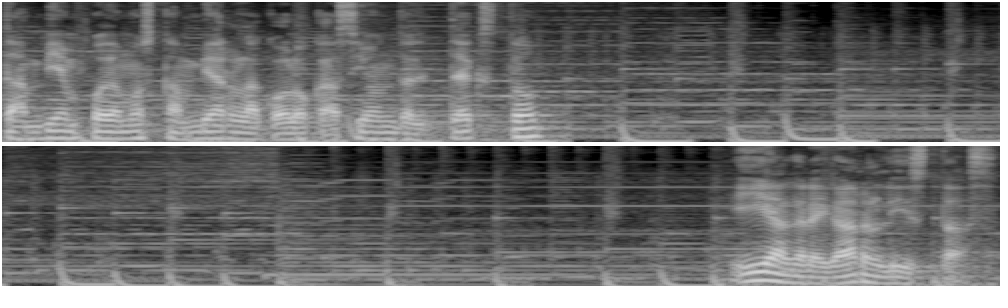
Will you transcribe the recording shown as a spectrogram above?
También podemos cambiar la colocación del texto y agregar listas.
